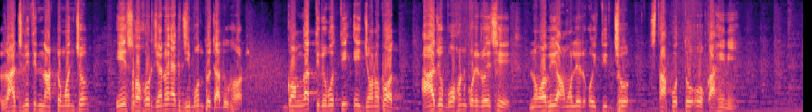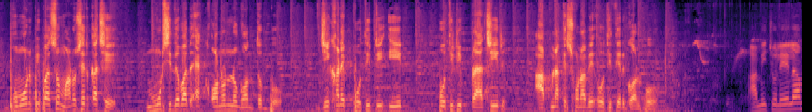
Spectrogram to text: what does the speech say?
রাজনীতির নাট্যমঞ্চ, এ শহর যেন এক জীবন্ত জাদুঘর। গঙ্গার তীরবর্তী এই জনপদ আজও বহন করে রয়েছে নবাবী আমলের ঐতিহ্য, স্থাপত্য ও কাহিনী। ভ্রমণ পিপাসু মানুষের কাছে মুর্শিদাবাদ এক অনন্য গন্তব্য, যেখানে প্রতিটি ইট প্রতিটি প্রাচীর আপনাকে শোনাবে অতীতের গল্প। আমি চলে এলাম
